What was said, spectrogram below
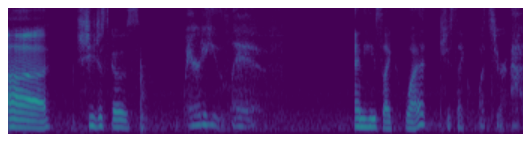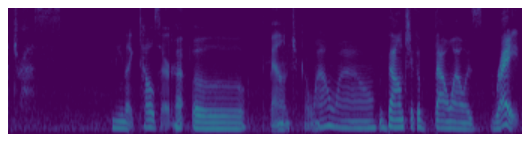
uh, she just goes, "Where do you live?" And he's like, "What?" She's like, "What's your address?" And he like tells her. Uh oh. Bound chicka wow wow. Bound Chicka Bow Wow is right.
